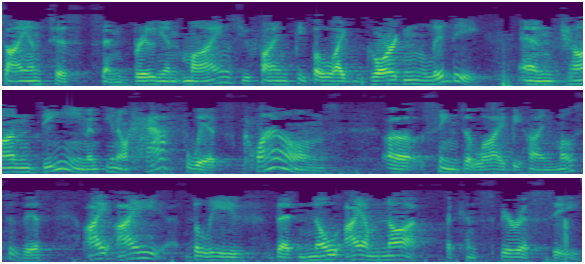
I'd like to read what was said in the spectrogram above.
scientists and brilliant minds. You find people like Gordon Liddy and John Dean and, you know, half-wits, clowns, uh, seem to lie behind most of this. I, I believe that no, I am not a conspiracy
